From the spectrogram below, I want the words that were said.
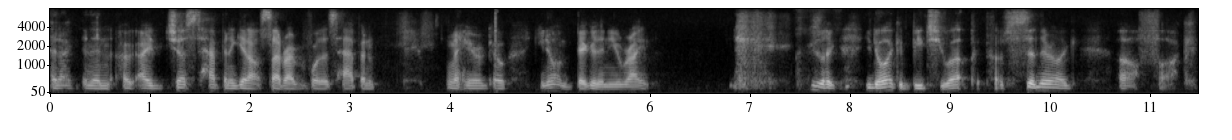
and I and then I, I just happened to get outside right before this happened, and I hear her go, "You know I'm bigger than you, right?" He's like, "You know I could beat you up." And I was sitting there like, "Oh fuck."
